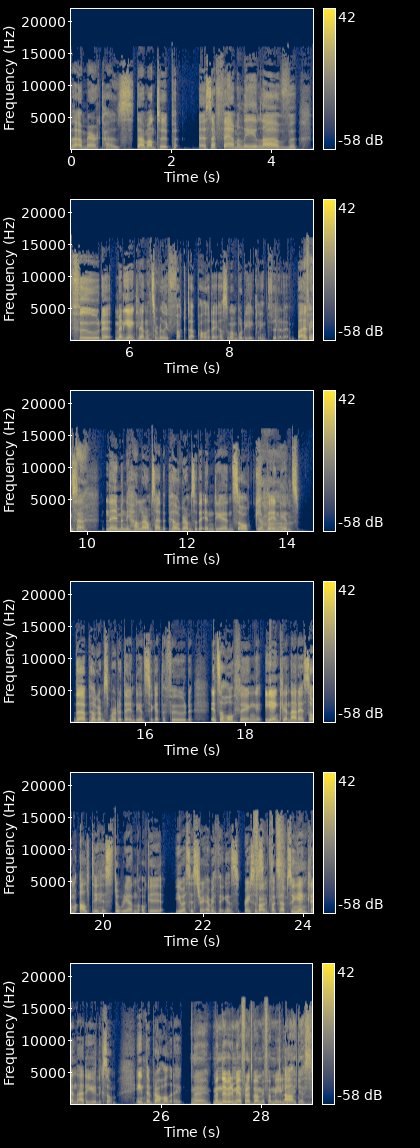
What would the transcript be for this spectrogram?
the Americas. Där man typ så här family, love, food. Men egentligen it's a really fucked up holiday. Alltså man borde egentligen inte fira det. But, Varför inte? Nej men det handlar om så här, the pilgrims of the Indians och Jaha. the Indians The pilgrims murdered the Indians to get the food. It's a whole thing. Egentligen är det som allt i historien och i US history, everything is racist and Fucked. fucked up. Så Mm. egentligen är det ju liksom inte en bra holiday. Nej, men nu är det mer för att vara med familj, Ja. I guess.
